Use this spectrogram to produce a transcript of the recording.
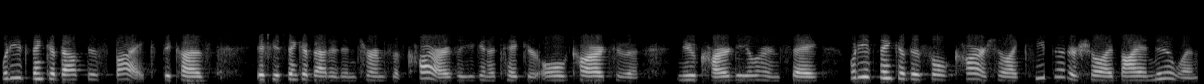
"What do you think about this bike?" Because if you think about it in terms of cars, are you going to take your old car to a new car dealer and say, what do you think of this old car? Shall I keep it or shall I buy a new one?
